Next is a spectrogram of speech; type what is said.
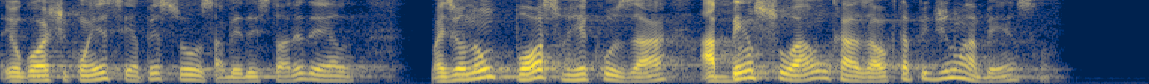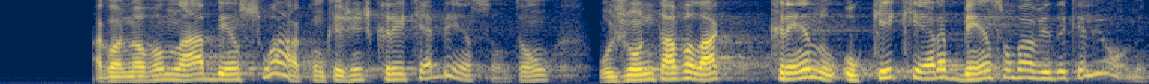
Eu gosto de conhecer a pessoa, saber da história dela. Mas eu não posso recusar abençoar um casal que está pedindo uma bênção. Agora nós vamos lá abençoar com o que a gente crê que é bênção. Então, o Júnior estava lá crendo o que, que era bênção para a vida daquele homem.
